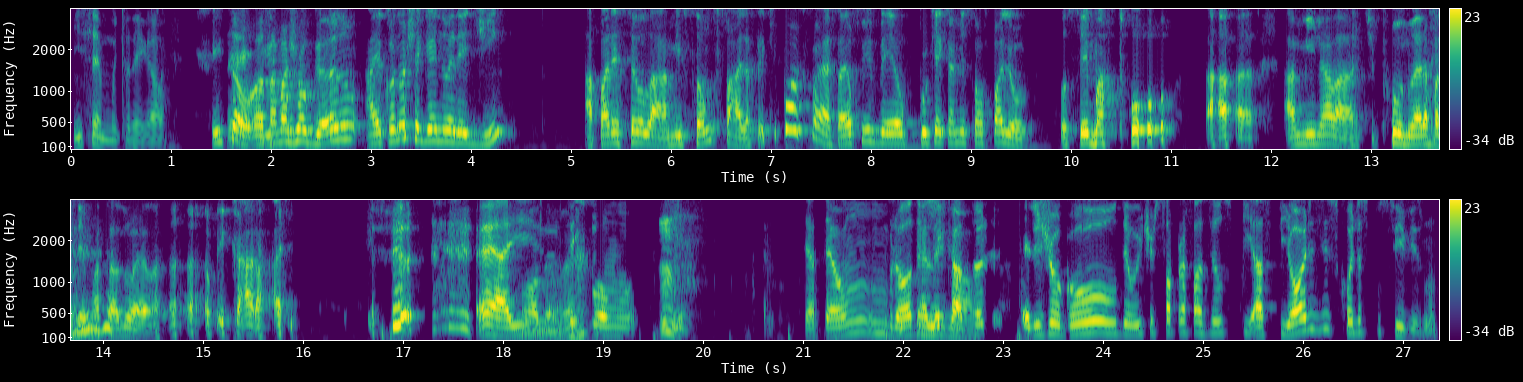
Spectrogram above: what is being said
Isso é muito legal. Então, É, eu e- tava jogando, aí quando eu cheguei no Eredin, apareceu lá, missão falha. Eu falei, que porra que foi essa? Aí eu fui ver o por que, que a missão falhou. Você matou a, a mina lá. Tipo, não era pra ter matado ela. Eu falei, caralho. É, aí Foda, não mano. tem como. Tem até um, um brother é legal. ele jogou o The Witcher só pra fazer os as piores escolhas possíveis, mano.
